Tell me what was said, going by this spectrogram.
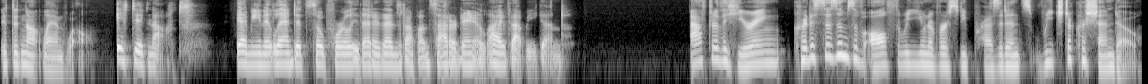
It did not land well. It did not. I mean, it landed so poorly that it ended up on Saturday Night Live that weekend. After the hearing, criticisms of all three university presidents reached a crescendo.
